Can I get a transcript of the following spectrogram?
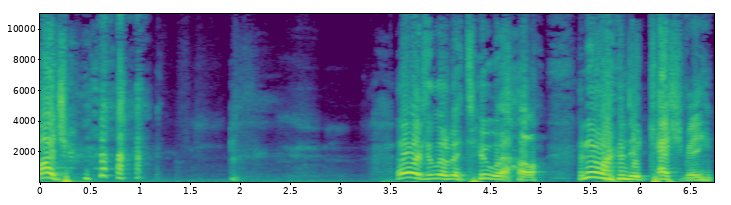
Fudge! that worked a little bit too well. I didn't want him to catch me.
